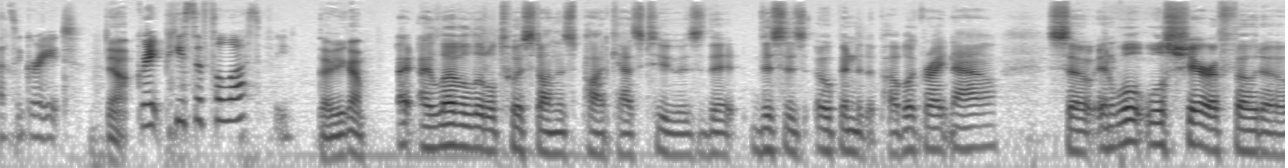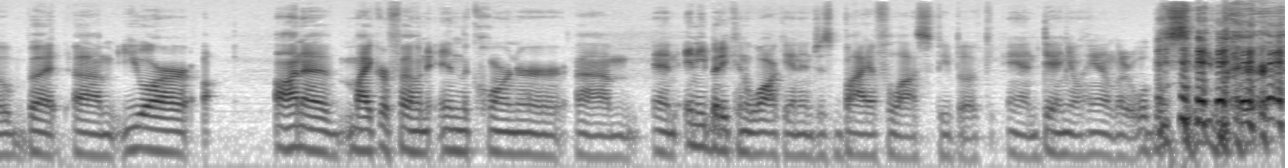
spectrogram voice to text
That's a great, Yeah, great piece of philosophy. there you go. I, I love a little twist on this podcast too is that this is open to the public right now so and we'll we'll share a photo but um, you are on a microphone in the corner um, and anybody can walk in and just buy a philosophy book and daniel handler will be sitting there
